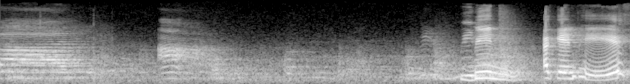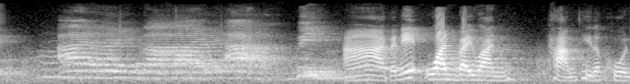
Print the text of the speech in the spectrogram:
buy a bin again please I buy a bin อ่าตอนนี้ one by one ถามทีละคน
